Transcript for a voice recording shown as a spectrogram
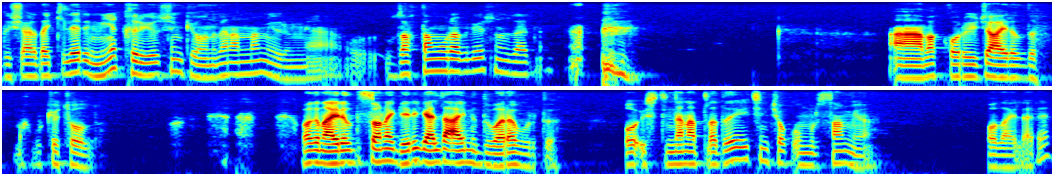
Dışarıdakileri niye kırıyorsun ki onu ben anlamıyorum ya. Uzaktan vurabiliyorsun zaten. Aa bak koruyucu ayrıldı. Bak bu kötü oldu. Bakın ayrıldı sonra geri geldi aynı duvara vurdu. O üstünden atladığı için çok umursamıyor olayları.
